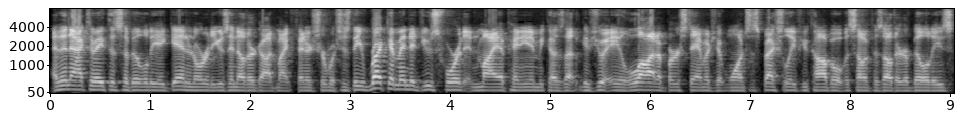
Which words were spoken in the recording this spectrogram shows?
and then activate this ability again in order to use another Godmight finisher, which is the recommended use for it in my opinion, because that gives you a lot of burst damage at once, especially if you combo it with some of his other abilities.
